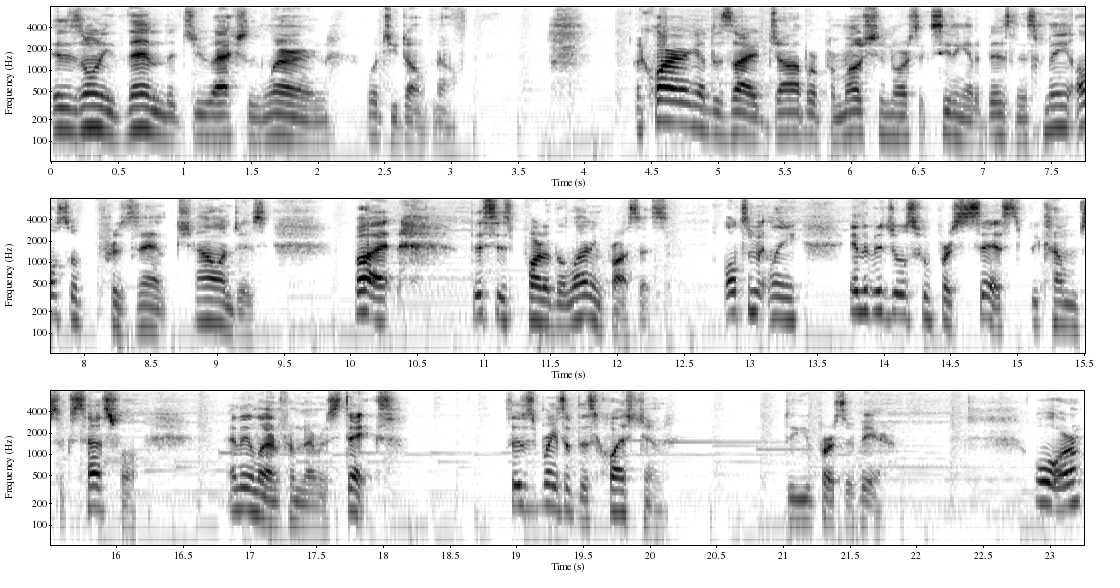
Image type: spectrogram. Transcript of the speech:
It is only then that you actually learn what you don't know. Acquiring a desired job or promotion or succeeding at a business may also present challenges, but this is part of the learning process. Ultimately, individuals who persist become successful and they learn from their mistakes. So, this brings up this question do you persevere? Or,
